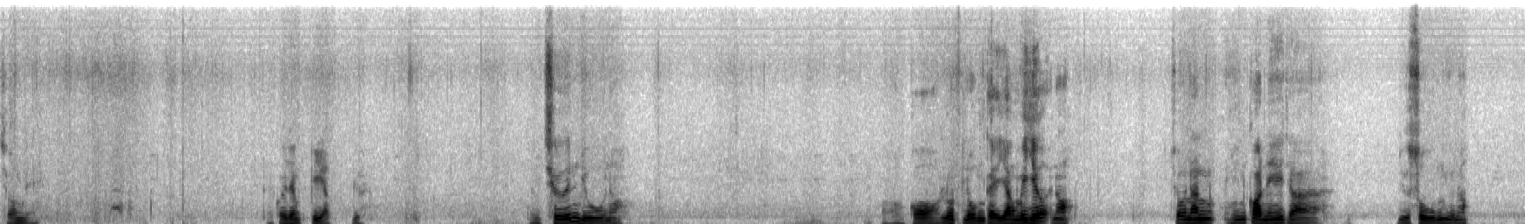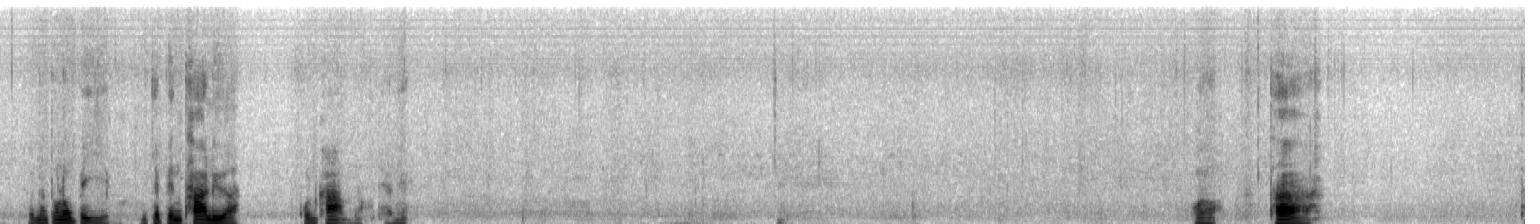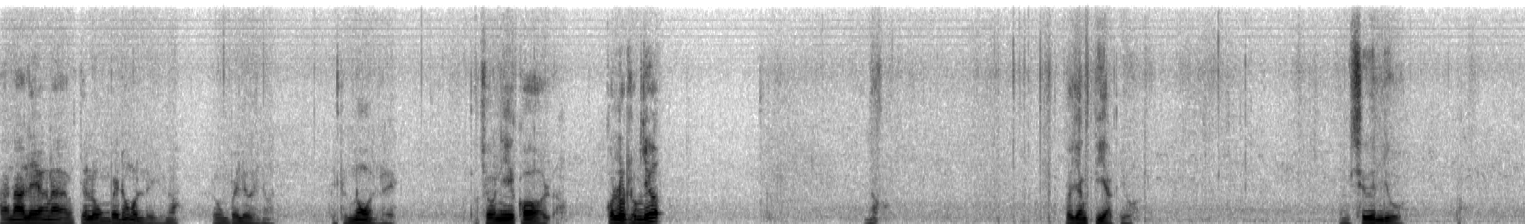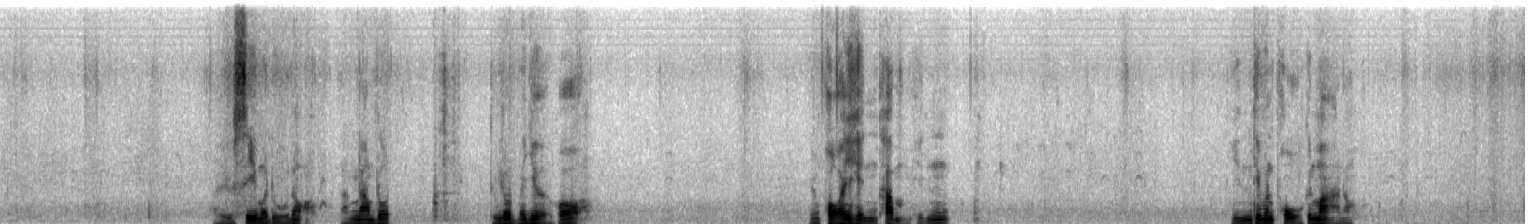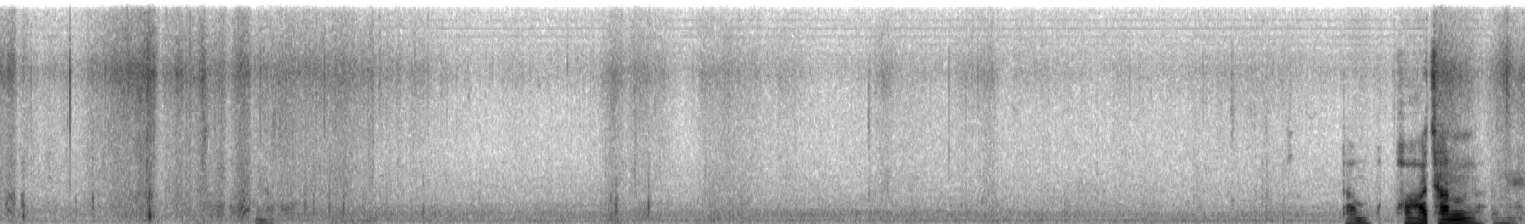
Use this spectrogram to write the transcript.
ช่วงนี้ แต่ก็ยังเปียกอยู่ยังชื้นอยู่เนาะ ก็ลดลงแต่ยังไม่เยอะเนาะช่วงนั้นหินก้อนนี้จะอยู่สูงอยู่เนาะช่วงนั้นต้องลงไปอีกมันจะเป็นท่าเรือคนข้ามเนาะแถวนี้เพราะถ้า ถ้าหน้าแรงแล้วจะลงไปโน่นเลยเนาะลงไปเลยโน่นไปถึงโน่นเลยช่วงนี้ก็ก็ลดลงเยอะเนาะ ก็ยังเปียกอยู่ยังชื้นอยู่ไอซีมาดูเนาะหลังน้ำรถ ถึงรถไม่เยอะก็ยังพอให้เห็นถ้ำเห็นหินที่มันโผล่ขึ้นมาเนาะ ถ้ำผาชันตรงนี้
